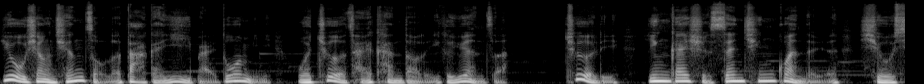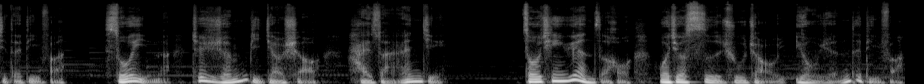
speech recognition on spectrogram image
又向前走了大概一百多米，我这才看到了一个院子，这里应该是三清观的人休息的地方，所以呢，这人比较少，还算安静。走进院子后，我就四处找有人的地方。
